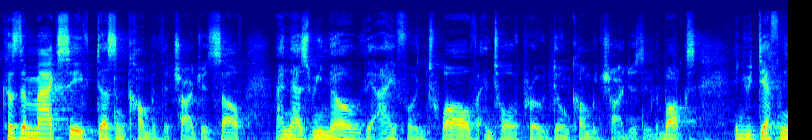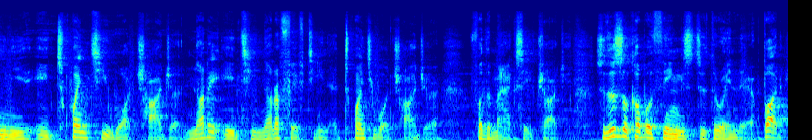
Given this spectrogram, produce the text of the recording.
because the MagSafe doesn't come with the charger itself. And as we know, the iPhone 12 and 12 Pro don't come with chargers in the box and you definitely need a 20 watt charger, not an 18, not a 15, a 20 watt charger for the MagSafe charger. So there's a couple of things to throw in there. But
